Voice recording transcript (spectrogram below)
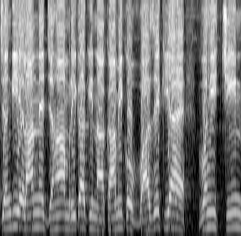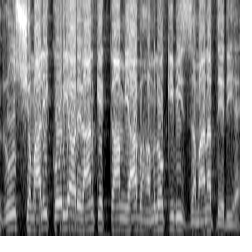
جنگی اعلان نے جہاں امریکہ کی ناکامی کو واضح کیا ہے، وہیں چین، روس، شمالی کوریا اور ایران کے کامیاب حملوں کی بھی ضمانت دے دی ہے۔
